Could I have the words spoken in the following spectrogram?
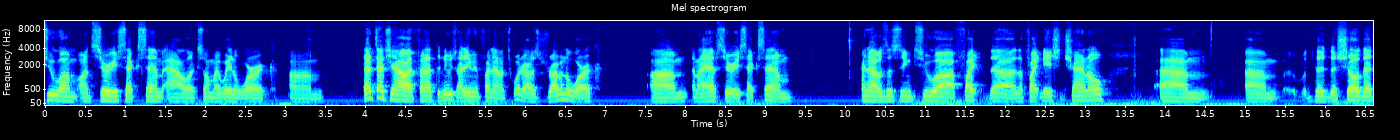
to um on Sirius XM, Alex, on my way to work. Um, that's actually how I found out the news. I didn't even find out on Twitter. I was driving to work, um, and I have Sirius XM and I was listening to uh, fight uh, the Fight Nation channel, um, um, the the show that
